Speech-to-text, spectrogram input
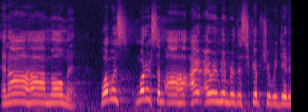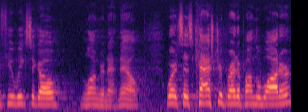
an aha moment. What, was, what are some aha? I, I remember the scripture we did a few weeks ago, longer than that now, where it says, Cast your bread upon the water.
